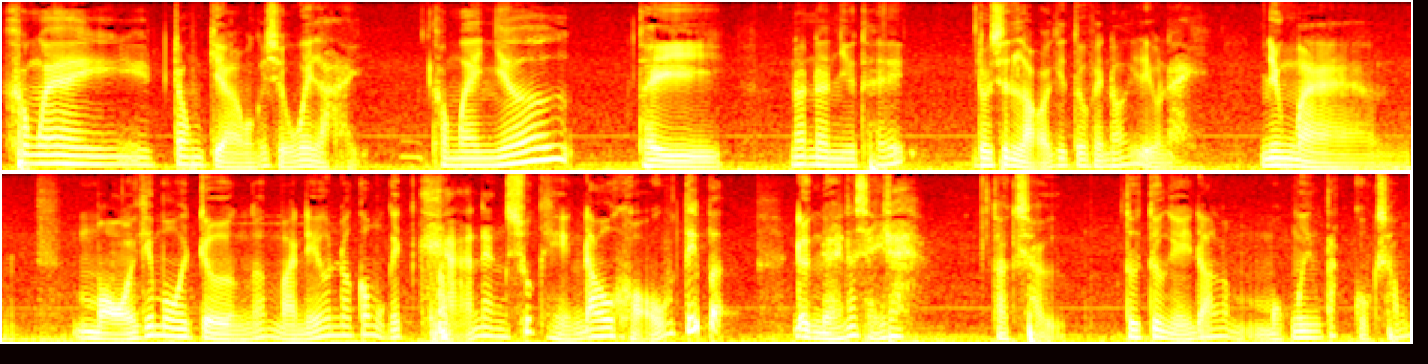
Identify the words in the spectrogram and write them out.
Không ai trông chờ một cái sự quay lại. Không ai nhớ thì nó nên như thế. Tôi xin lỗi khi tôi phải nói cái điều này. Nhưng mà mọi cái môi trường đó, mà nếu nó có một cái khả năng xuất hiện đau khổ tiếp á, đừng để nó xảy ra. Thật sự tôi tôi nghĩ đó là một nguyên tắc cuộc sống,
